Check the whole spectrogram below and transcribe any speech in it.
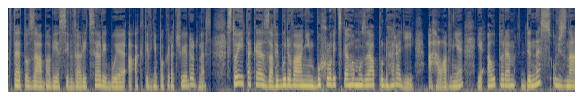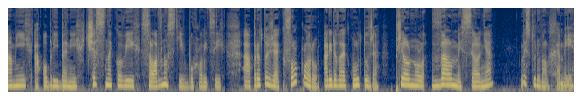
V této zábavě si velice libuje a aktivně pokračuje dodnes. Stojí také za vybudováním Buchlovického muzea Podhradí a hlavně je autorem dnes už známých a oblíbených česnekových slavností v Buchlovicích. A protože k folkloru a lidové kultuře přilnul velmi silně, vystudoval chemii.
